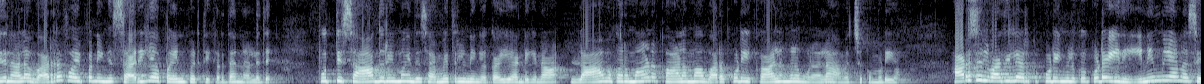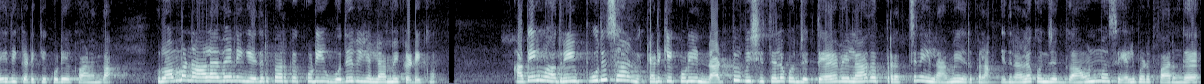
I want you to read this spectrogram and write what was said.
இதனால் வர்ற வாய்ப்பை நீங்கள் சரியாக பயன்படுத்திக்கிறது தான் நல்லது. புத்தி சாதுரியமாக இந்த சமயத்தில் நீங்கள் கையாண்டிங்கன்னா லாபகரமான காலமாக வரக்கூடிய காலங்களை உங்களால் அமைச்சிக்க முடியும். அரசியல்வாதியில் இருக்கக்கூடியவங்களுக்கு கூட இது இனிமையான செய்தி கிடைக்கக்கூடிய காலம்தான். ரொம்ப நாளாகவே நீங்கள் எதிர்பார்க்கக்கூடிய உதவி எல்லாமே கிடைக்கும். அதே மாதிரி புதுசாக கிடைக்கக்கூடிய நட்பு விஷயத்தில் கொஞ்சம் தேவையில்லாத பிரச்சனை எல்லாமே இருக்கலாம். இதனால் கொஞ்சம் கவனமாக செயல்பட பாருங்கள்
